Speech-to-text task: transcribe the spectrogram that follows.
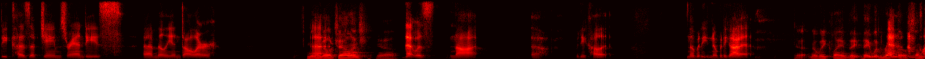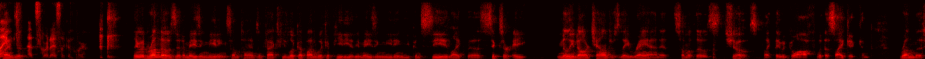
because of James Randi's uh, million dollar. Million Uh, challenge. Yeah. That was not uh, what do you call it? Nobody nobody got it. Yeah. Nobody claimed they, they would run yeah, those sometimes. at- That's the word I was looking for. They would run those at amazing meetings sometimes. In fact, if you look up on Wikipedia, the amazing meeting, you can see like the six or eight million dollar challenges they ran at some of those shows. Like they would go off with a psychic and run the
